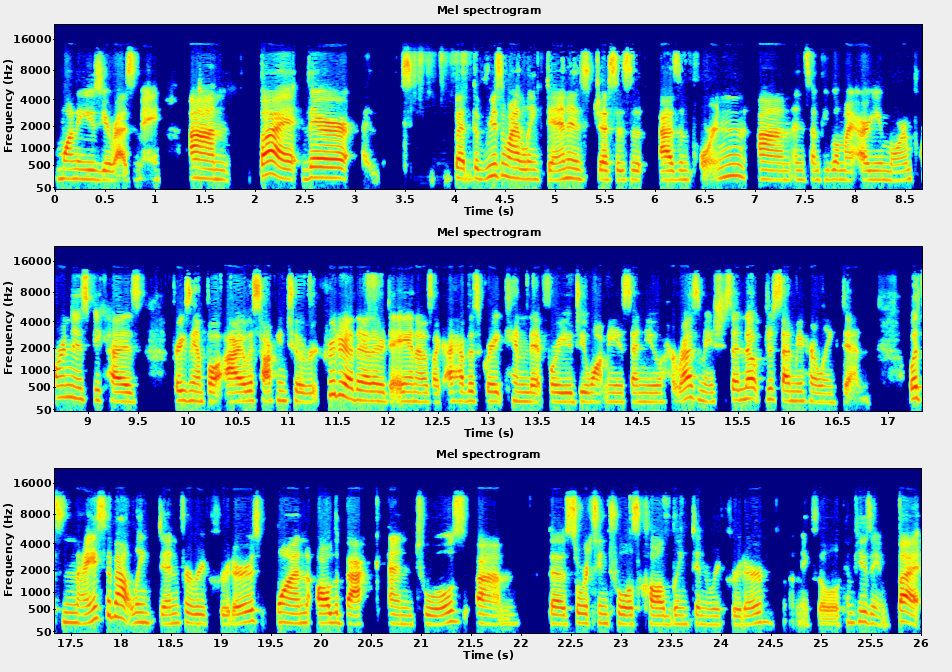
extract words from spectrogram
want to use your resume. Um, but there but the reason why linkedin is just as as important um, and some people might argue more important is because for example i was talking to a recruiter the other day and i was like i have this great candidate for you. Do you want me to send you her resume? She said nope just send me her linkedin. What's nice about linkedin for recruiters one all the back end tools um, the sourcing tool is called linkedin recruiter. That makes it a little confusing but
